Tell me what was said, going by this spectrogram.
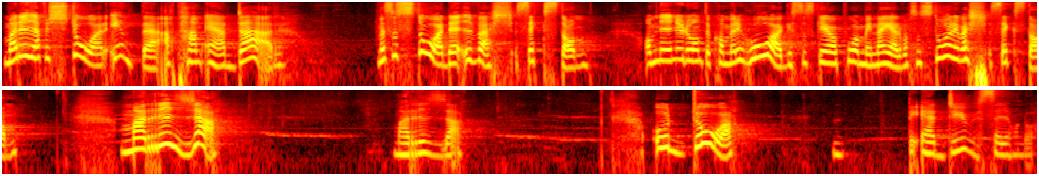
Maria förstår inte att han är där. Men så står det i vers 16. Om ni nu då inte kommer ihåg så ska jag påminna er vad som står i vers 16. Maria. Maria. Och då, det är du, säger hon då.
